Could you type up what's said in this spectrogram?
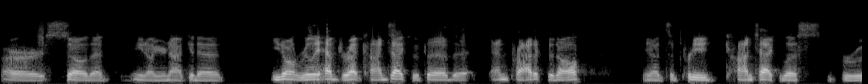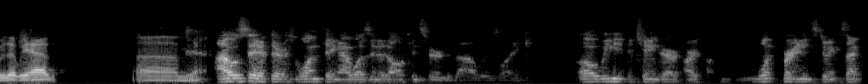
are so that you know you're not gonna, you don't really have direct contact with the the end product at all. You know, it's a pretty contactless brew that we have. Um, yeah, I will say if there's one thing I wasn't at all concerned about was like, oh, we need to change our, our what Brandon's doing because I've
